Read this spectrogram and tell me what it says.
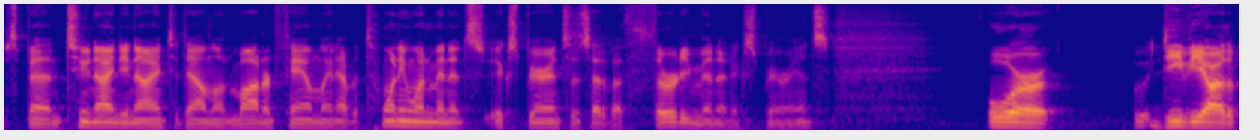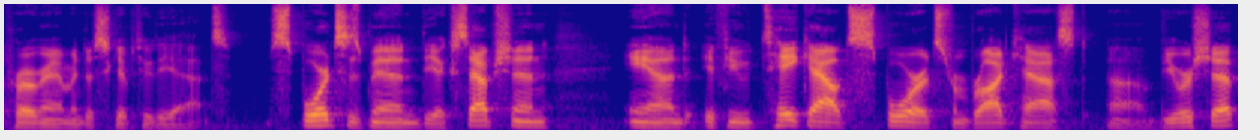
spend $2.99 to download Modern Family and have a 21 minute experience instead of a 30 minute experience, or DVR the program and just skip through the ads. Sports has been the exception, and if you take out sports from broadcast uh, viewership,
